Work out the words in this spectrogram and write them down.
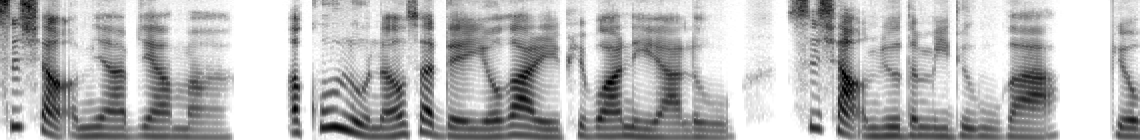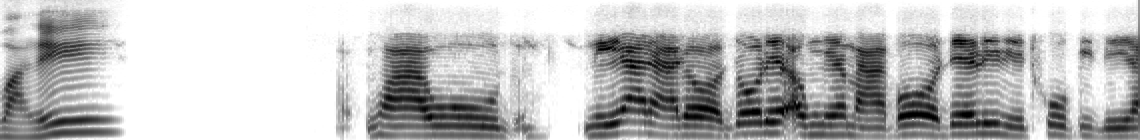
စစ်ဆောင်အများပြားမှာအခုလိုနောက်ဆက်တဲ့ယောဂတွေဖြစ်ပွားနေတာလို့စစ်ဆောင်အမျိုးသမီးတူကပြောပါတယ်ဟွာဟိုနေရတာတော့တောတဲ့အောင်ထဲမှာပေါ့တဲလေးတွေထိုးပြီးနေရ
